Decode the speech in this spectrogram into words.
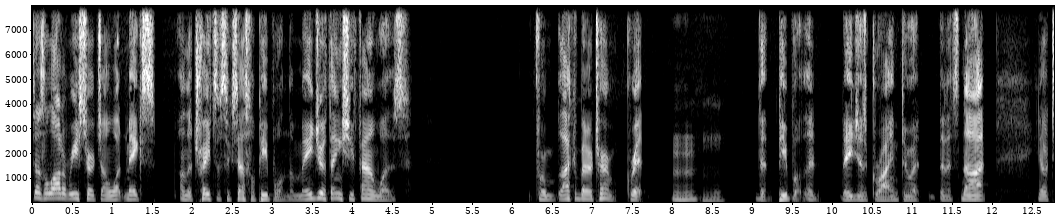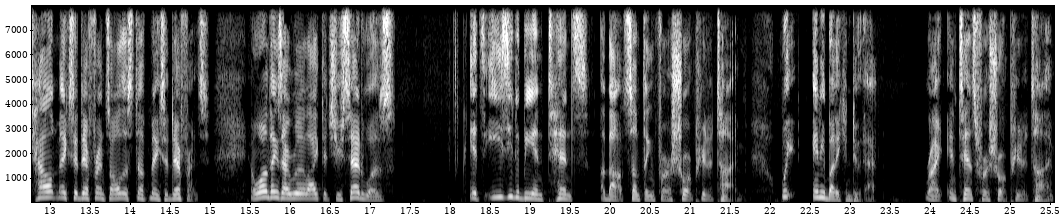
does a lot of research on what makes on the traits of successful people, and the major thing she found was, for lack of a better term, grit. Mm-hmm. That people that they just grind through it. That it's not, you know, talent makes a difference. All this stuff makes a difference. And one of the things I really liked that she said was, it's easy to be intense about something for a short period of time. We anybody can do that, right? Intense for a short period of time.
